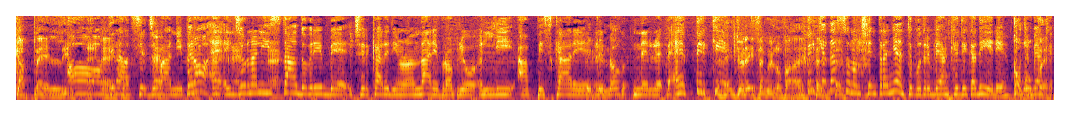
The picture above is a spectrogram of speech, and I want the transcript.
Cappelli. Oh, Eh, ecco. grazie Giovanni. Però no, eh, eh, il giornalista dovrebbe cercare di non andare proprio lì a pescare. Perché eh, no? nel- eh, perché, Il giornalista quello fa, eh. perché adesso non c'entra niente, potrebbe anche decadere. Comunque, anche-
